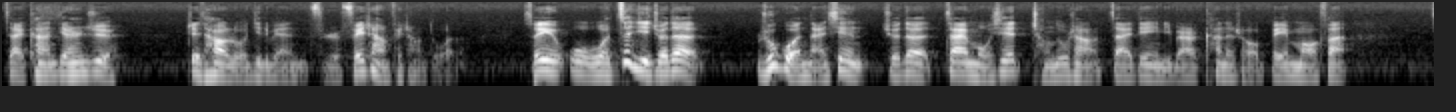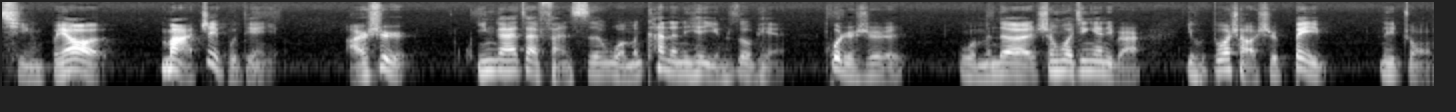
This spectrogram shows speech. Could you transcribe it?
在看电视剧，这套逻辑里边是非常非常多的，所以我我自己觉得，如果男性觉得在某些程度上在电影里边看的时候被冒犯，请不要骂这部电影，而是应该在反思我们看的那些影视作品，或者是我们的生活经验里边有多少是被那种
